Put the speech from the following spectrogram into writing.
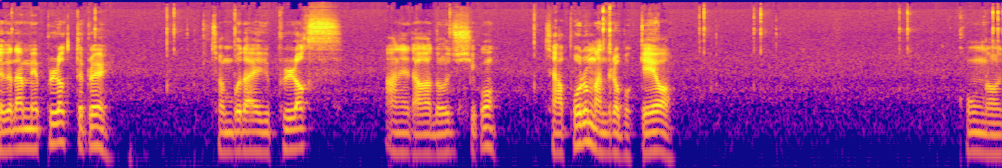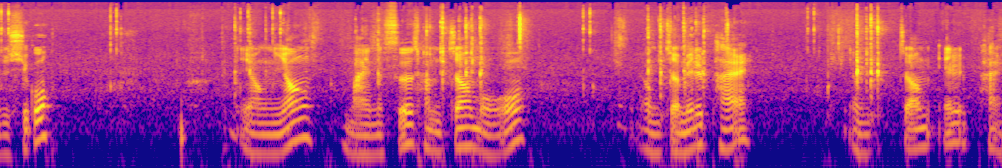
네, 그 다음에 블럭들을 전부 다 여기 블럭스 안에다가 넣어주시고 자 볼을 만들어 볼게요. 공 넣어주시고 00 마이너스 3.55 0.18 0.18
